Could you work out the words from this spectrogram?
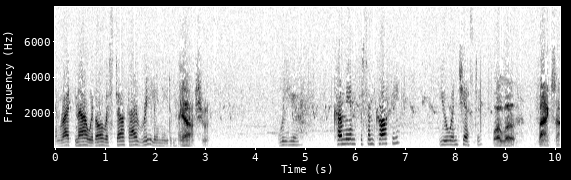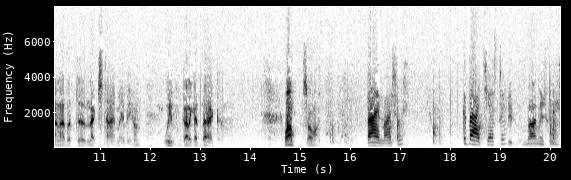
And right now, with all the stock, I really need 'em. Yeah, sure. Will you come in for some coffee? You and Chester? Well, uh, thanks, Anna, but uh, next time maybe, huh? We've got to get back. Well, so long. Bye, Marshal. Goodbye, Chester. Bye, Miss Wheat.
